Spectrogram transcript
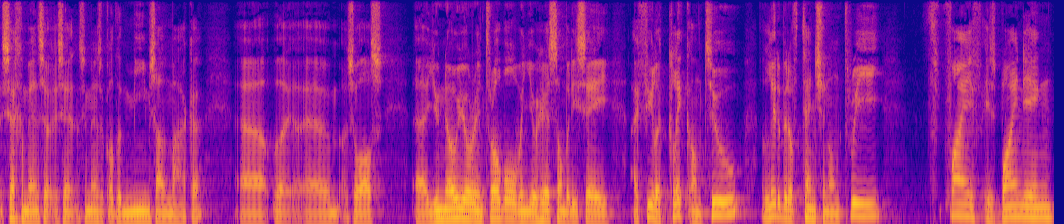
zeggen mensen, zijn, zijn mensen ook altijd memes aan het maken. Ehm, zoals: eh, You know you're in trouble when you hear somebody say: I feel a click on two, a little bit of tension on three. Five is binding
